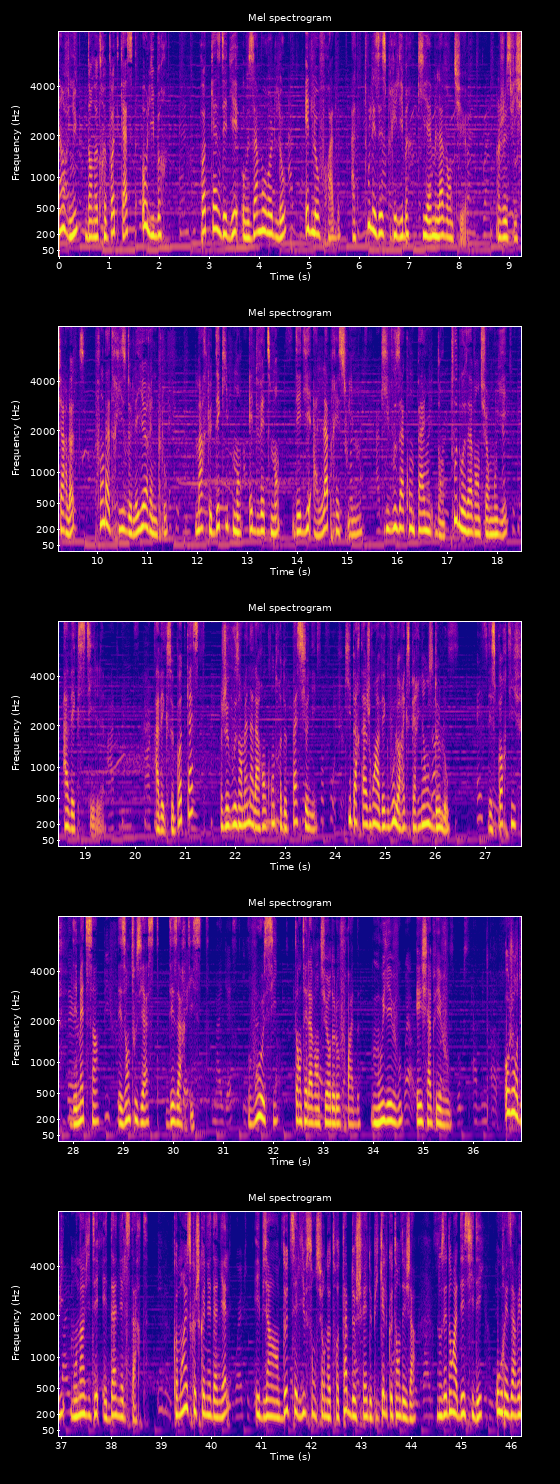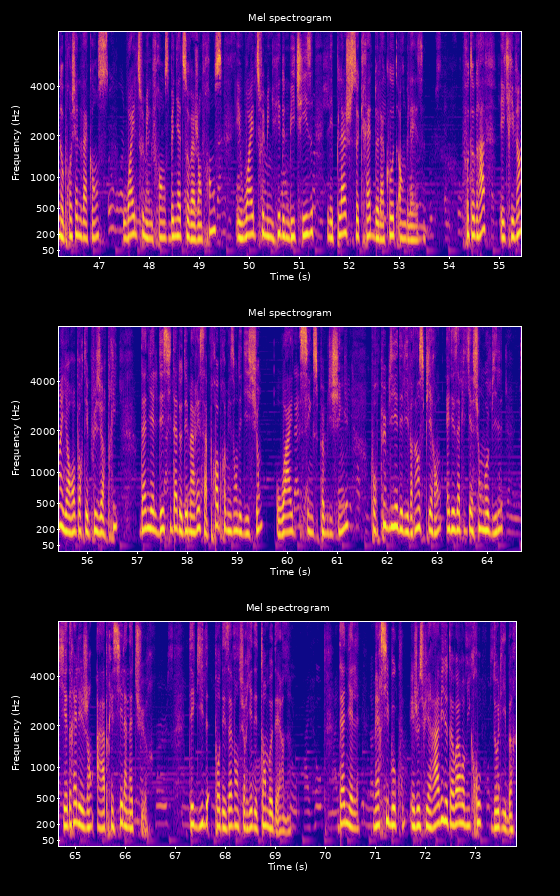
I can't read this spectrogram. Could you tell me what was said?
Bienvenue dans notre podcast Eau Libre, podcast dédié aux amoureux de l'eau et de l'eau froide, à tous les esprits libres qui aiment l'aventure. Je suis Charlotte, fondatrice de Layer Plouf, marque d'équipements et de vêtements dédiée à l'après-swim, qui vous accompagne dans toutes vos aventures mouillées avec style. Avec ce podcast, je vous emmène à la rencontre de passionnés qui partageront avec vous leur expérience de l'eau. Des sportifs, des médecins, des enthousiastes, des artistes. Vous aussi, tentez l'aventure de l'eau froide. Mouillez-vous, échappez-vous. Aujourd'hui, mon invité est Daniel Start. Comment est-ce que je connais Daniel Eh bien, deux de ses livres sont sur notre table de chevet depuis quelque temps déjà, nous aidant à décider où réserver nos prochaines vacances. Wild Swimming France, baignade sauvage en France, et Wild Swimming Hidden Beaches, les plages secrètes de la côte anglaise. Photographe, écrivain ayant remporté plusieurs prix, Daniel décida de démarrer sa propre maison d'édition, Wild Things Publishing, pour publier des livres inspirants et des applications mobiles qui aideraient les gens à apprécier la nature. Des guides pour des aventuriers des temps modernes. Daniel, merci beaucoup et je suis ravie de t'avoir au micro d'eau libre.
